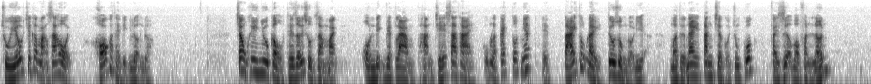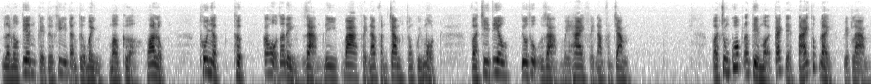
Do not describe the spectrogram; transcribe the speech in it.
chủ yếu trên các mạng xã hội, khó có thể định lượng được. Trong khi nhu cầu thế giới sụt giảm mạnh, ổn định việc làm và hạn chế sa thải cũng là cách tốt nhất để tái thúc đẩy tiêu dùng nội địa, mà từ nay tăng trưởng của Trung Quốc phải dựa vào phần lớn. Lần đầu tiên kể từ khi Đặng Tử Bình mở cửa hoa lục, thu nhập thực các hộ gia đình giảm đi 3,5% trong quý 1 và chi tiêu tiêu thụ giảm 12,5%. Và Trung Quốc đang tìm mọi cách để tái thúc đẩy việc làm.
